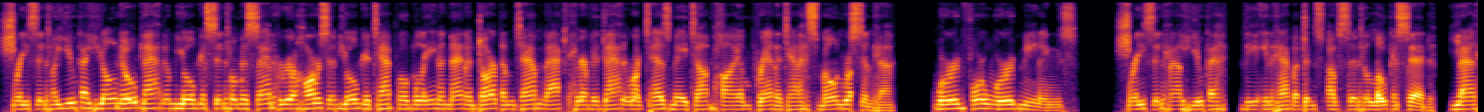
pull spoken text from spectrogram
Shri Siddhayuka Yono Gadam Yoga Siddhama Sadhara Harsad Yoga Tapobalina Nanadarpam Tam Makhirvidatara Tesme Tabhyam Pranatasmon Rasimha. Word for word meanings. Shri Siddhayuka, the inhabitants of Siddhaloka said, Yah,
